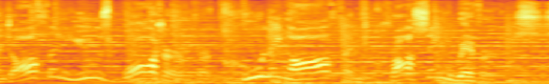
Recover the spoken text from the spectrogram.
and often use water for cooling off and crossing rivers.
